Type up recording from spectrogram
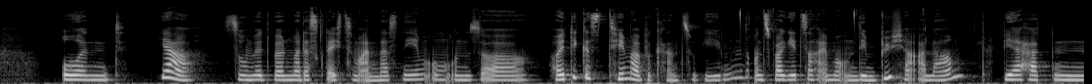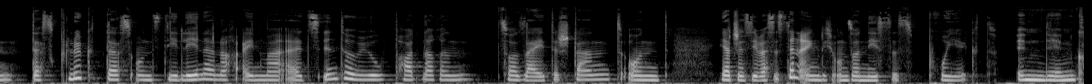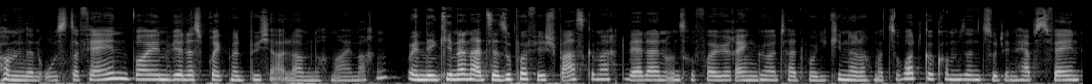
Und ja, somit würden wir das gleich zum Anlass nehmen, um unser heutiges Thema bekannt zu geben. Und zwar geht es noch einmal um den Bücheralarm. Wir hatten das Glück, dass uns die Lena noch einmal als Interviewpartnerin zur Seite stand. Und ja, Jessie, was ist denn eigentlich unser nächstes Projekt? In den kommenden Osterferien wollen wir das Projekt mit Bücheralarm nochmal machen. Und den Kindern hat es ja super viel Spaß gemacht. Wer da in unsere Folge reingehört hat, wo die Kinder nochmal zu Wort gekommen sind zu den Herbstferien,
